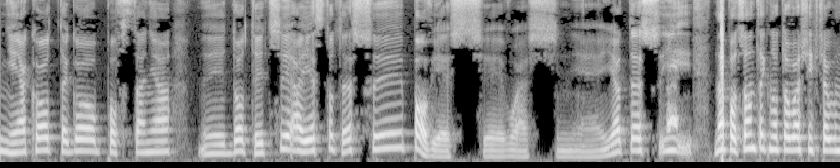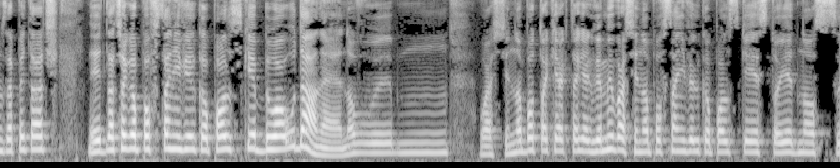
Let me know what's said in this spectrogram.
niejako tego powstania dotyczy, a jest to też powieść właśnie. Ja też i na początek no to właśnie chciałbym zapytać, dlaczego powstanie wielkopolskie było udane? No mm, właśnie, no bo tak jak, tak jak wiemy właśnie, no powstanie wielkopolskie jest to jedno z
